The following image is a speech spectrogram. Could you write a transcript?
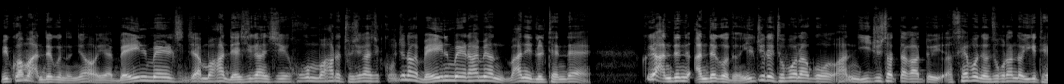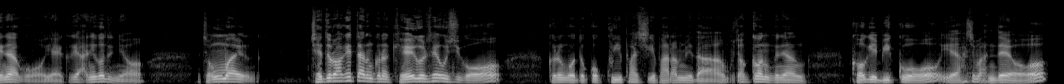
믿고 하면 안 되거든요. 예. 매일매일 진짜 뭐 한 4시간씩 혹은 뭐 하루 2시간씩 꾸준하게 매일매일 하면 많이 늘 텐데 그게 안, 되, 안 되거든. 일주일에 두 번 하고 한 2주 쉬었다가 또 세 번 연속으로 한다고 이게 되냐고. 예. 그게 아니거든요. 정말 제대로 하겠다는 그런 계획을 세우시고 그런 것도 꼭 구입하시기 바랍니다. 무조건 그냥 거기에 믿고 예 하시면 안 돼요.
